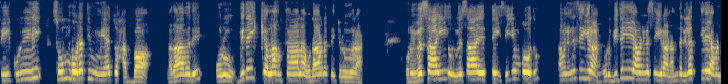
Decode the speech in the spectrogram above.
பி குல்லி சும்புலத்தின் மியத்து ஹப்பா. அதாவது ஒரு விதைக்கு அல்லாஹு தாலா உதாரணத்தை சொல்லுகிறான். ஒரு விவசாயி ஒரு விவசாயத்தை செய்யும் போதும் அவன் என்ன செய்கிறான்? ஒரு விதையை அவன் என்ன செய்கிறான்? அந்த நிலத்திலே அவன்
